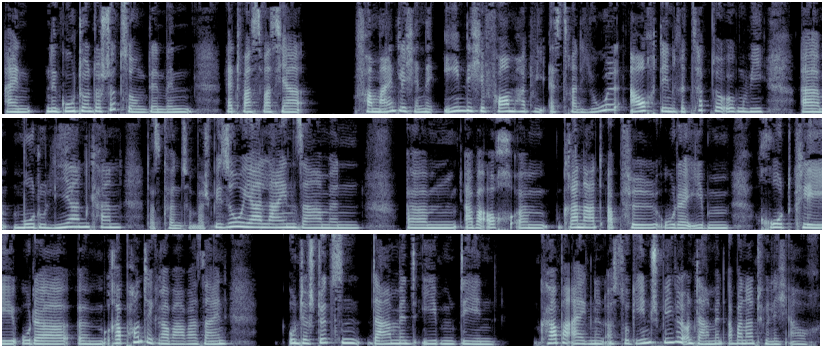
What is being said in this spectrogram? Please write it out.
ein, eine gute Unterstützung, denn wenn etwas, was ja vermeintlich eine ähnliche Form hat wie Estradiol, auch den Rezeptor irgendwie ähm, modulieren kann. Das können zum Beispiel Soja, Leinsamen, ähm, aber auch ähm, Granatapfel oder eben Rotklee oder ähm, Raponte sein, unterstützen damit eben den körpereigenen Östrogenspiegel und damit aber natürlich auch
